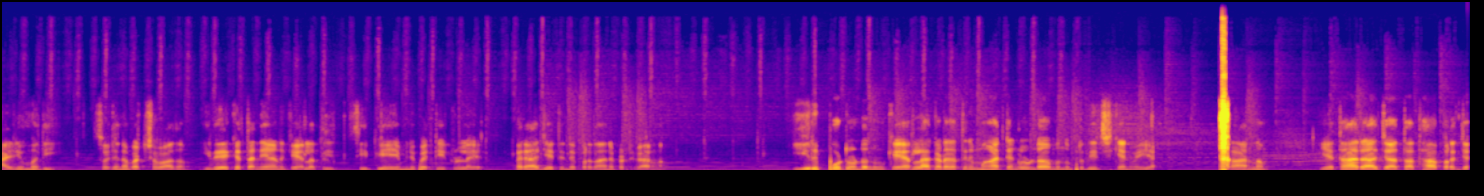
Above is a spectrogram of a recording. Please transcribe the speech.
അഴിമതി സ്വജനപക്ഷപാതം ഇവയൊക്കെ തന്നെയാണ് കേരളത്തിൽ സി പി ഐ എമ്മിന് പറ്റിയിട്ടുള്ള പരാജയത്തിന്റെ പ്രധാനപ്പെട്ട കാരണം. ഈ റിപ്പോർട്ട് കൊണ്ടൊന്നും കേരള ഘടകത്തിന് മാറ്റങ്ങൾ ഉണ്ടാകുമെന്ന് പ്രതീക്ഷിക്കാൻ വയ്യ. കാരണം യഥാ രാജ തഥാ പ്രജ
